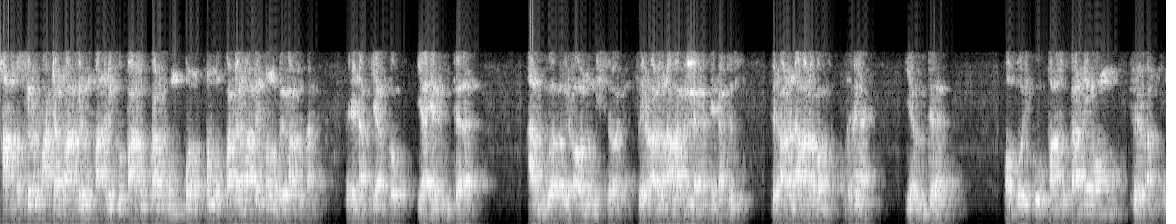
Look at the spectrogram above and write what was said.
Sak Mesir padang pasir empat ribu pasukan umpun penuh padang pasir penuh pasukan dari Nabi Yakub ya Yahuda Al-Gua Fir'aunu Misro. Fir'aunu nama gelar, ya kados. Fir'aunu nama apa? Ya udah. Apa iku pasukannya wong Fir'aun.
